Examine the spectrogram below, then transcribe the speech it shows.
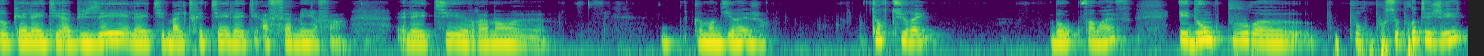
Donc elle a été abusée, elle a été maltraitée, elle a été affamée, enfin, elle a été vraiment, euh, comment dirais-je, torturée. Bon, enfin bref. Et donc pour, euh, se protéger,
